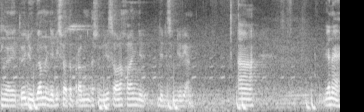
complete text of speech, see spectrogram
sehingga itu juga menjadi suatu problem tersendiri seolah kalian jadi, jadi sendirian. Ah, gimana ya?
